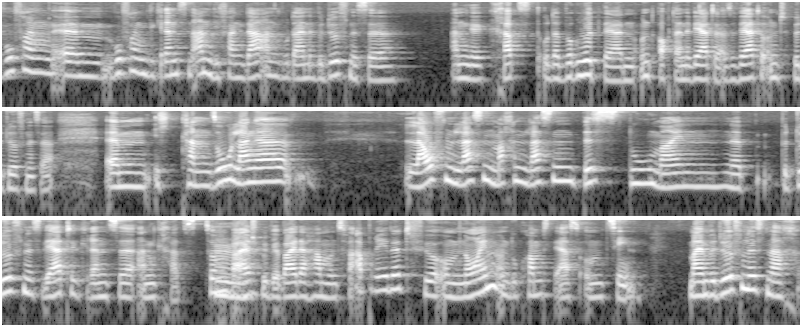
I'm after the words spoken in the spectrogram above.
wo fangen, ähm, wo fangen die Grenzen an? Die fangen da an, wo deine Bedürfnisse angekratzt oder berührt werden und auch deine Werte, also Werte und Bedürfnisse. Ähm, ich kann so lange laufen lassen, machen lassen, bis du meine Bedürfnis-Wertegrenze ankratzt. Zum mhm. Beispiel, wir beide haben uns verabredet für um neun und du kommst erst um zehn. Mein Bedürfnis nach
